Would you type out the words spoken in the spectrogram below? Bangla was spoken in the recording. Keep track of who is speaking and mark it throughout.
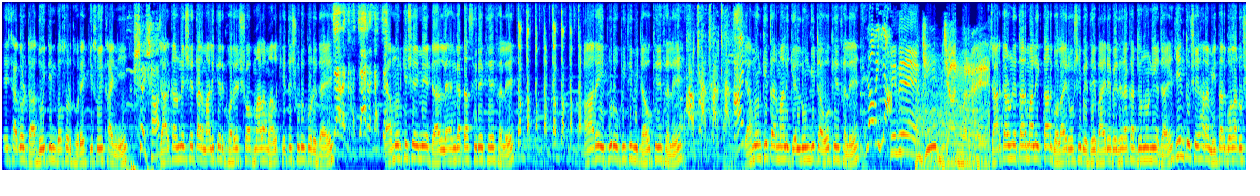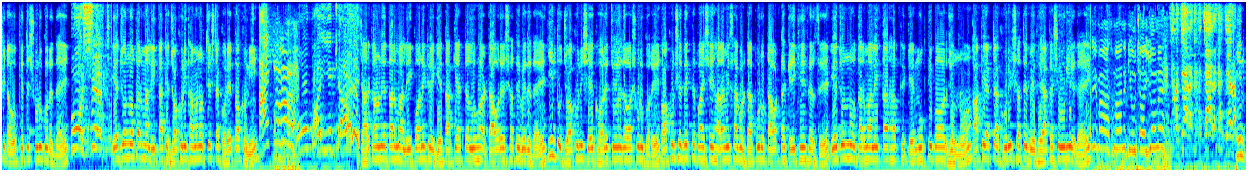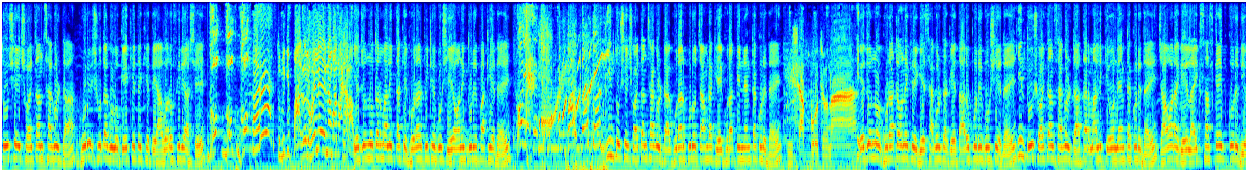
Speaker 1: এই ছাগলটা দুই তিন বছর ধরে কিছুই খায়নি যার কারণে সে তার মালিকের ঘরের সব মালামাল খেতে শুরু করে দেয়। এমনকি সেই মেয়েটার লেহেঙ্গাটা ছিঁড়ে খেয়ে ফেলে। আর এই পুরো পৃথিবীটাও খেয়ে ফেলে। এমনকি তার মালিকের লুঙ্গিটাও খেয়ে ফেলে। যার কারণে তার মালিক তার গলায় রশি বেঁধে বাইরে বেঁধে রাখার জন্য নিয়ে যায়। কিন্তু সেই হারামি তার গলা রশিটাও খেতে শুরু করে দেয়। oh, এর জন্য তার মালিক তাকে যখনই থামানোর চেষ্টা করে তখনই যার কারণে তার মালিক অনেক রেগে তাকে একটা লোহার টাওয়ারের সাথে বেঁধে দেয় কিন্তু যখনই সে ঘরে চলে যাওয়া শুরু করে তখন সে দেখতে পায় সেই হারামি ছাগলটা পুরো টাওয়ারটাকেই খেয়ে ফেলছে এজন্য তার মালিক তার হাত থেকে মুক্তি পাওয়ার জন্য তাকে একটা ঘুড়ির সাথে বেঁধে আকাশে উড়িয়ে দেয়
Speaker 2: आसमान की ऊंचाइयों में
Speaker 1: কিন্তু সেই শয়তান ছাগলটা ঘুড়ির সুতাগুলোকে খেতে খেতে আবারও ফিরে আসে
Speaker 3: তুমি কি পাগল হইলে না মাথা খারাপ
Speaker 1: এজন্য তার মালিক তাকে ঘোড়ার পিঠে বসিয়ে অনেক দূরে পাঠিয়ে দেয় কিন্তু সেই শয়তান ছাগলটা ঘোড়ার পুরো চামড়া চামড়াকে ঘোড়াকে ন্যাংটা করে দেয়।
Speaker 3: হিসাব বোঝো না।
Speaker 1: এজন্য ঘোড়াটা অনেক রেগে ছাগলটাকে তার উপরে বসিয়ে দেয়। কিন্তু শয়তান ছাগলটা তার মালিককেও ন্যাংটা করে দেয়। যাওয়ার আগে লাইক সাবস্ক্রাইব করে দিও।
